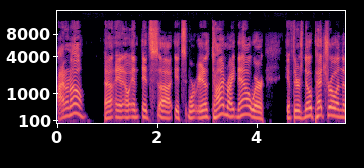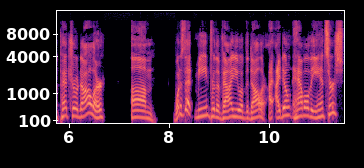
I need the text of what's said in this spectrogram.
I don't know. Uh, you know, and it's uh it's we're in a time right now where if there's no petro in the petro dollar, um, what does that mean for the value of the dollar? I, I don't have all the answers.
